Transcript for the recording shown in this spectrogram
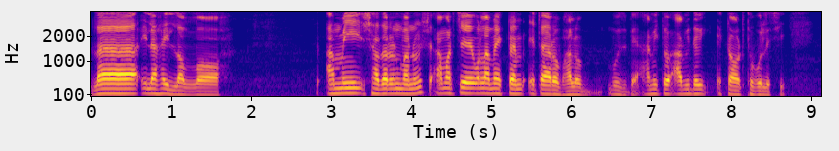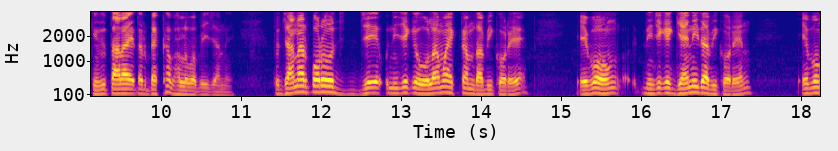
লা ইলাহা ইল্লাল্লাহ। আমি সাধারণ মানুষ, আমার চেয়ে ওলামা একটা এটা আরও ভালো বুঝবে। আমি তো আবিদই একটা অর্থ বলেছি, কিন্তু তারা এটার ব্যাখ্যা ভালোভাবেই জানে। তো জানার পরও যে নিজেকে ওলামা একরাম দাবি করে এবং নিজেকে জ্ঞানী দাবি করেন এবং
